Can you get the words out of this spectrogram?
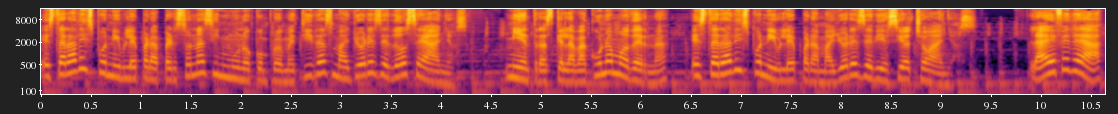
estará disponible para personas inmunocomprometidas mayores de 12 años, mientras que la vacuna moderna estará disponible para mayores de 18 años. La FDA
